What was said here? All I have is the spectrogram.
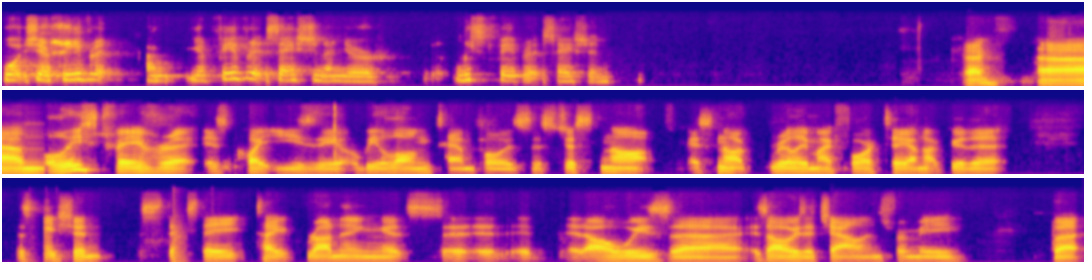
what's your favourite um, your favourite session and your least favourite session? Okay. Um, least favorite is quite easy. It'll be long tempos. It's just not. It's not really my forte. I'm not good at the station state type running. It's it it, it always uh, is always a challenge for me. But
